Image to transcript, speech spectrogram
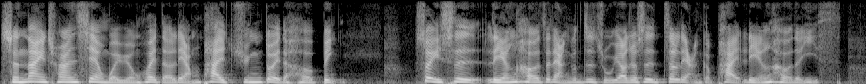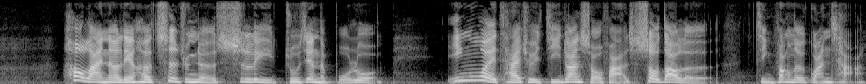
神奈川县委员会的两派军队的合并，所以是联合这两个字，主要就是这两个派联合的意思。后来呢，联合赤军的势力逐渐的薄弱，因为采取极端手法，受到了警方的观察。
